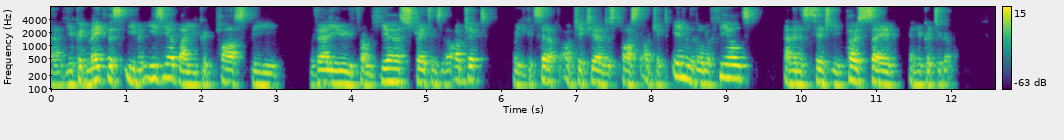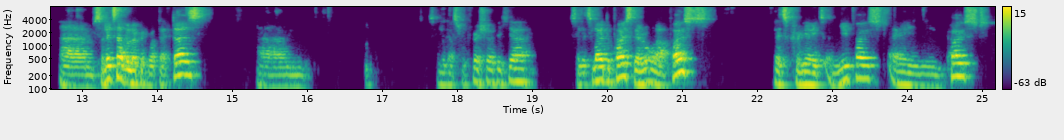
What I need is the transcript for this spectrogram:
Uh, you could make this even easier by you could pass the value from here straight into the object, or you could set up object here and just pass the object in with all your fields, and then it's essentially post save and you're good to go. Um, so let's have a look at what that does. Um, so let us refresh over here. So let's load the post. There are all our posts. Let's create a new post, a new post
